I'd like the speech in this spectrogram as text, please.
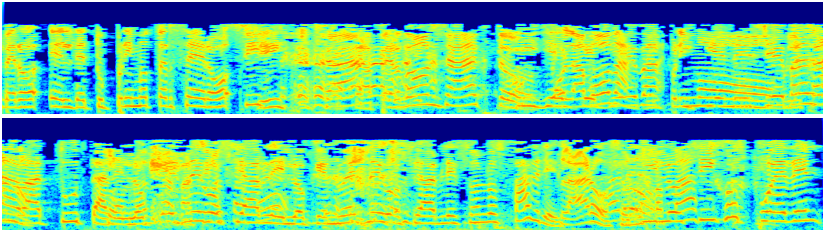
pero el de tu primo tercero, sí. exacto. Perdón. Exacto. Y o el la boda lleva- del primo y quienes llevan lejano. la batuta de lo que es y los negociable y lo que no es negociable son los padres. Claro, son y los los papás. hijos pueden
